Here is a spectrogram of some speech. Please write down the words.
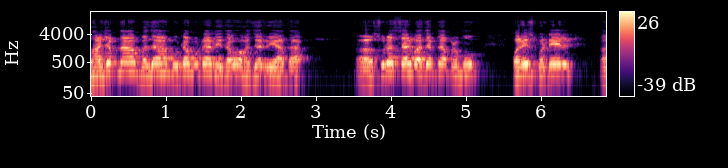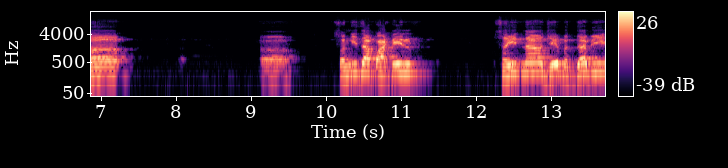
ભાજપના બધા મોટા મોટા નેતાઓ હાજર રહ્યા હતા. સુરત શહેર ભાજપના પ્રમુખ પરેશ પટેલ સંગીતા પાટીલ સહિતના જે બધા બી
